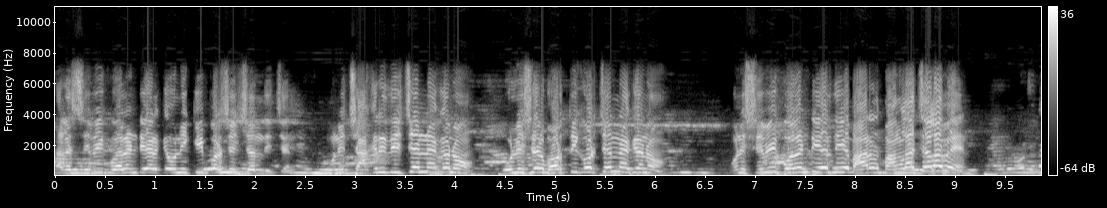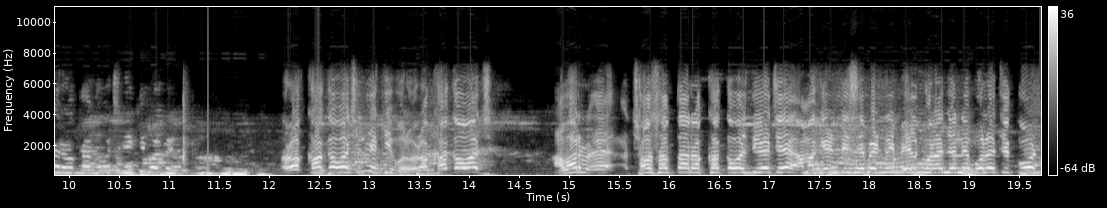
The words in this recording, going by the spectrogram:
তাহলে সিভিক ভলান্টিয়ারকে উনি কি প্রশিক্ষণ দিচ্ছেন? উনি চাকরি দিচ্ছেন না কেন? পুলিশের ভর্তি করছেন না কেন? উনি সিভিক ভলেন্টিয়ার দিয়ে ভারত, বাংলা চালাবেন? রক্ষা কবচ নিয়ে কি বলব? রক্ষা কবচ আবার ছ সপ্তাহ রক্ষা কবচ দিয়েছে। আমাকে অ্যান্টিসেপেটরি বেল করার জন্য বলেছে কোর্ট।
